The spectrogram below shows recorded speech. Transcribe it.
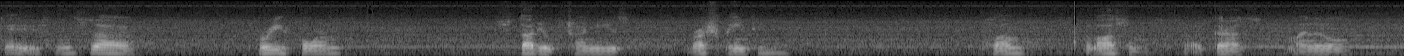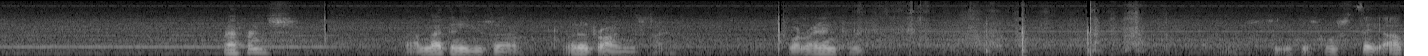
Okay, so this is uh, a free form study of Chinese brush painting, plum blossom. So I've got a, my little reference. I'm not going to use a little drawing this time. Go right into it. See if this will stay up.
